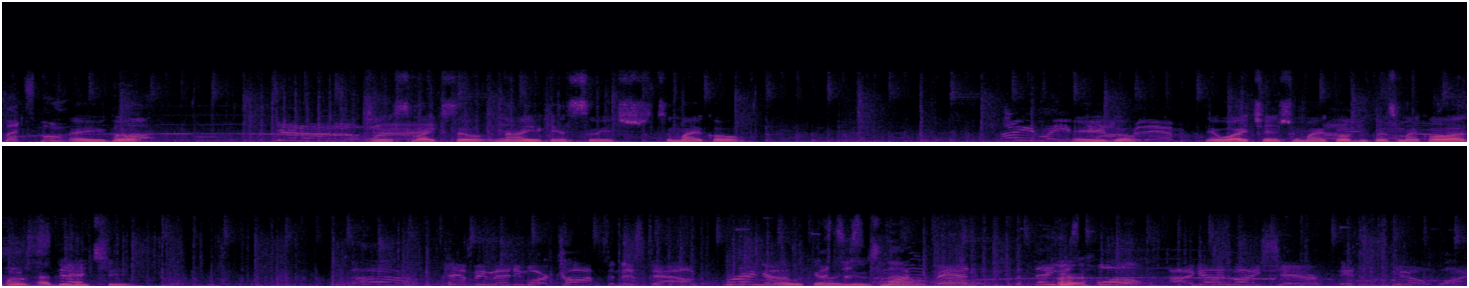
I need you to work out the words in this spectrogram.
There you go. on. Get out of the way! Just like so. Now you can switch to Michael. I ain't laying There you go. why change to Michael? Because Michael has Who's a ability. Ah, can't be many more cops in this town! Bring 'em! that we cannot use now. Man, the thing is. I got my share! It's still one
